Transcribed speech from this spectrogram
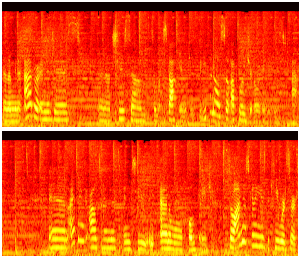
And I'm going to add more images, and I'll choose some for my stock images, but you can also upload your own images to add. And I think I'll turn this into an animal homepage. So I'm just going to use the keyword search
